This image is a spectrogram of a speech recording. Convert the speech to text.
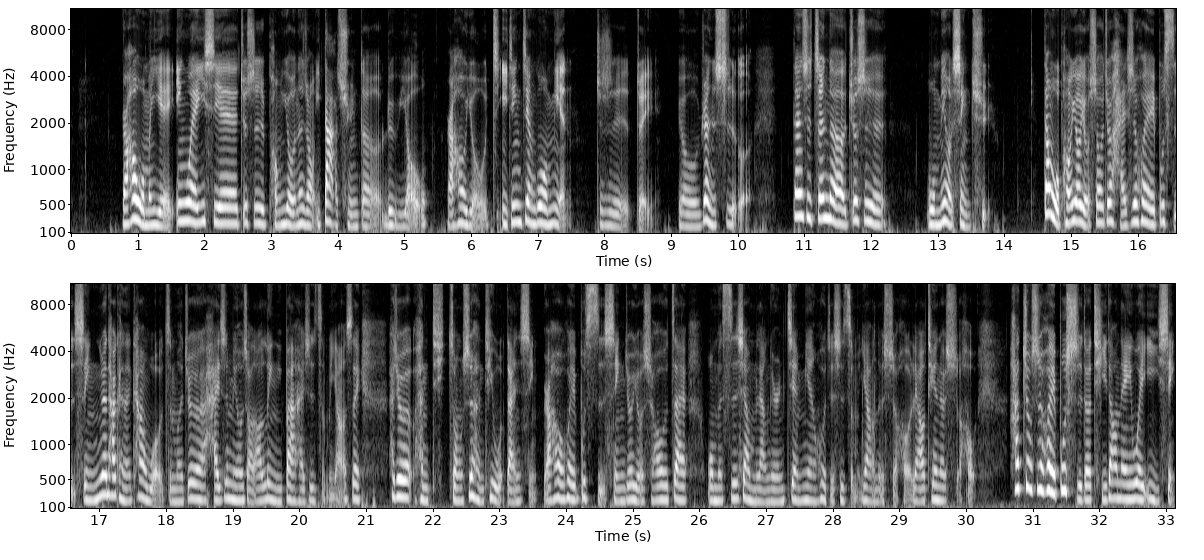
然后我们也因为一些就是朋友那种一大群的旅游，然后有已经见过面，就是对有认识了，但是真的就是我没有兴趣。但我朋友有时候就还是会不死心，因为他可能看我怎么就还是没有找到另一半，还是怎么样，所以他就很总是很替我担心，然后会不死心。就有时候在我们私下我们两个人见面或者是怎么样的时候聊天的时候。他就是会不时的提到那一位异性，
